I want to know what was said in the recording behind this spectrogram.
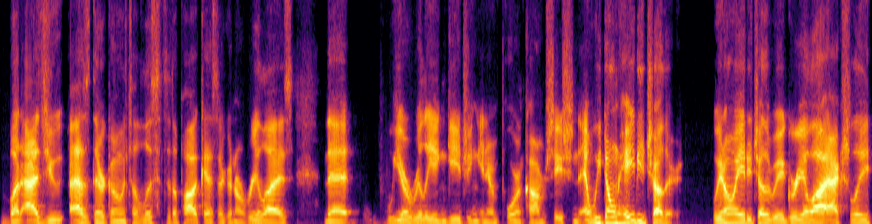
but as you as they're going to listen to the podcast they're going to realize that we are really engaging in an important conversation and we don't hate each other we don't hate each other. We agree a lot, actually,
